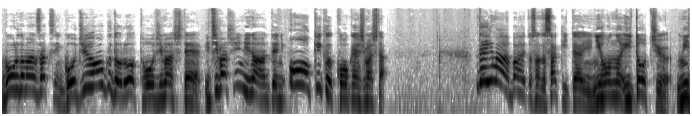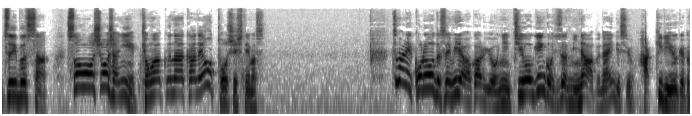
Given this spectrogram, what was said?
ゴールドマン・サックスに50億ドルを投じまして、市場心理の安定に大きく貢献しました。で、今、バフェットさんとさっき言ったように、日本の伊藤忠、三井物産、総合商社に巨額な金を投資しています。つまりこれをですね、見ればわかるように、地方銀行実はみんな危ないんですよ。はっきり言うけど。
